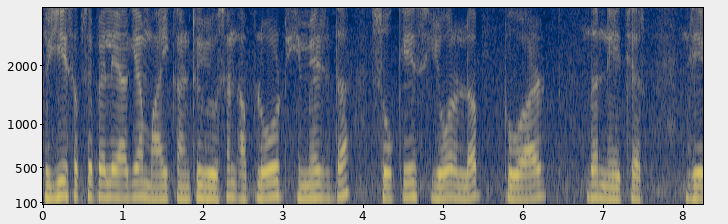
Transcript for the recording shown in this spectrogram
तो ये सबसे पहले आ गया my contribution upload image the showcase your love toward the nature J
